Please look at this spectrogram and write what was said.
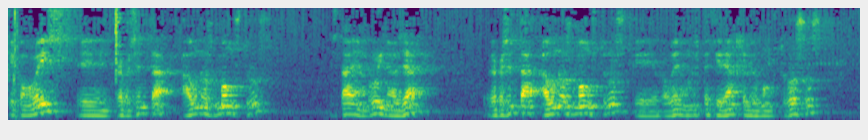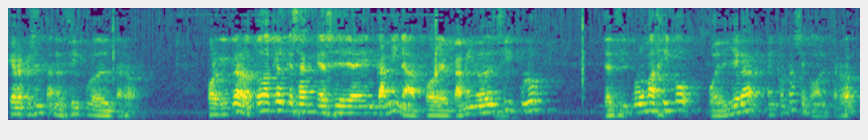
que como veis eh, representa a unos monstruos, está en ruinas ya, representa a unos monstruos que rodean una especie de ángeles monstruosos que representan el círculo del terror. Porque claro, todo aquel que se, encamina por el camino del círculo, del círculo mágico, puede llegar a encontrarse con el terror.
